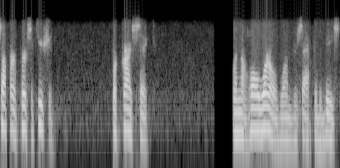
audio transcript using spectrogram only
suffer persecution for Christ's sake when the whole world wanders after the beast.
